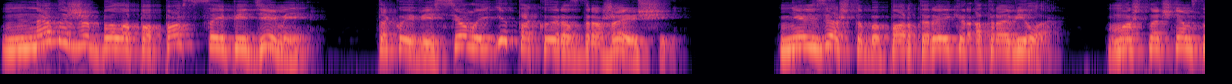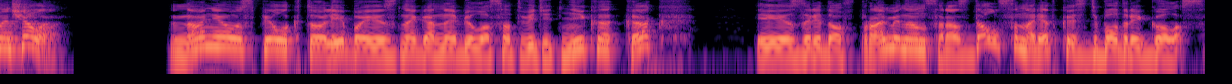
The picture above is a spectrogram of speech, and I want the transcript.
«Надо же было попасться эпидемии! Такой веселый и такой раздражающий! Нельзя, чтобы Парт Рейкер отравила. Может, начнем сначала?» Но не успел кто-либо из Неганебулос ответить Ника, как... Из рядов Проминенс раздался на редкость бодрый голос.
